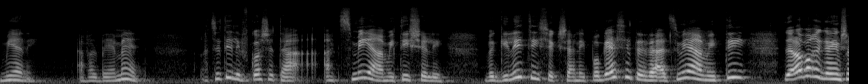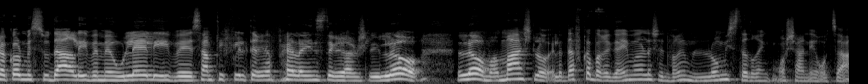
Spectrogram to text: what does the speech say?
מי אני? אבל באמת, רציתי לפגוש את העצמי האמיתי שלי. וגיליתי שכשאני פוגשת את העצמי האמיתי, זה לא ברגעים שהכל מסודר לי ומעולה לי ושמתי פילטר יפה לאינסטגרם שלי, לא, לא, ממש לא, אלא דווקא ברגעים האלה שדברים לא מסתדרים כמו שאני רוצה,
